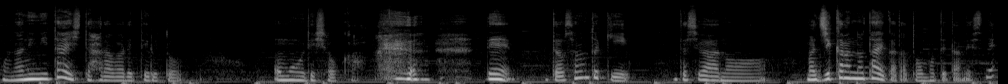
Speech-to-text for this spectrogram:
こう何に対して払われてると思うでしょうか。でその時私はあのまあ、時間の対価だと思ってたんですね。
